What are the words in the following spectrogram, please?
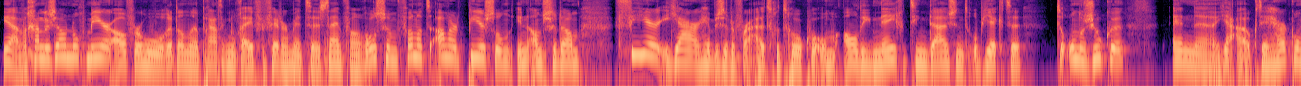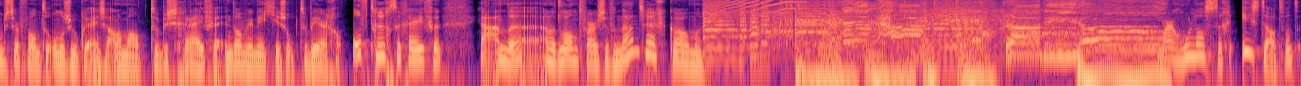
ja, we gaan er zo nog meer over horen. Dan eh, praat ik nog even verder met eh, Stijn van Rossum van het Allard Pierson in Amsterdam. Vier jaar hebben ze ervoor uitgetrokken om al die 19.000 objecten te onderzoeken. En eh, ja, ook de herkomst ervan te onderzoeken en ze allemaal te beschrijven. En dan weer netjes op te bergen of terug te geven ja, aan, de, aan het land waar ze vandaan zijn gekomen. Maar hoe lastig is dat? Want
